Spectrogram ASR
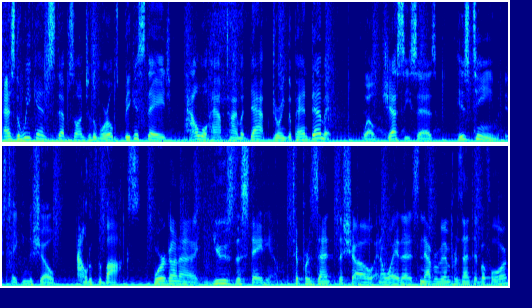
As the Weeknd steps onto the world's biggest stage, how will halftime adapt during the pandemic? Well, Jesse says his team is taking the show out of the box. We're going to use the stadium to present the show in a way that it's never been presented before,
